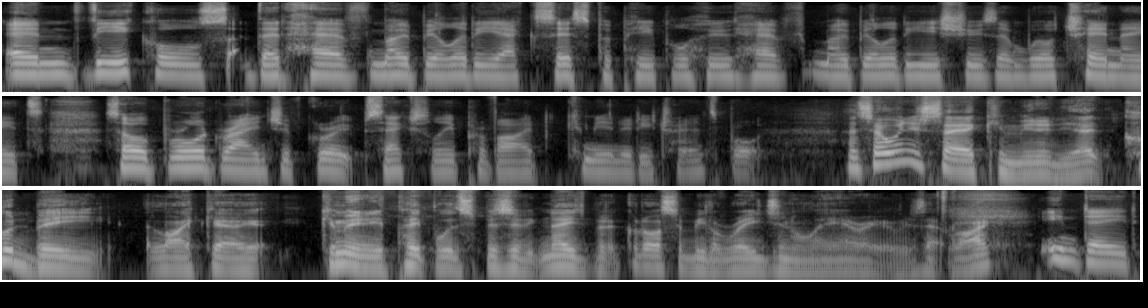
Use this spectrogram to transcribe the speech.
and vehicles that have mobility access for people who have mobility issues and wheelchair needs. So a broad range of groups actually provide community transport. And so when you say a community, that could be like a community of people with specific needs, but it could also be a regional area, is that right? Indeed.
